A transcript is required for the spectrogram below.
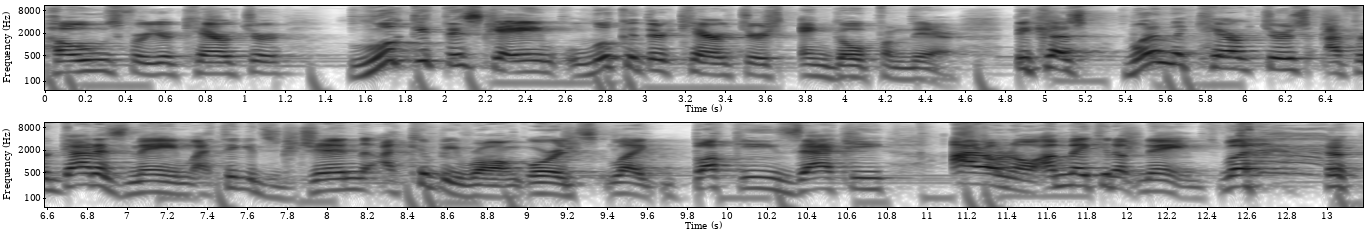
pose for your character, look at this game, look at their characters, and go from there. Because one of the characters, I forgot his name, I think it's Jen, I could be wrong, or it's like Bucky, Zaki, I don't know, I'm making up names. But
